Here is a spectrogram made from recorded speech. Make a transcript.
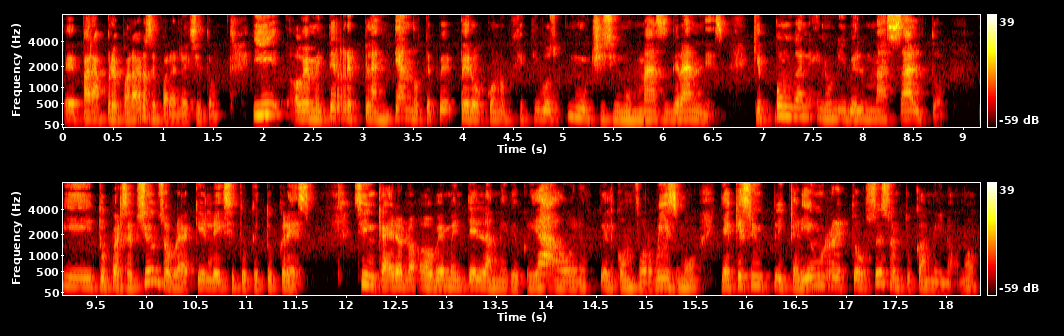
Eh, para prepararse para el éxito. Y obviamente replanteándote, pero con objetivos muchísimo más grandes, que pongan en un nivel más alto y tu percepción sobre aquel éxito que tú crees sin caer obviamente en la mediocridad o en el conformismo, ya que eso implicaría un retroceso en tu camino, ¿no?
